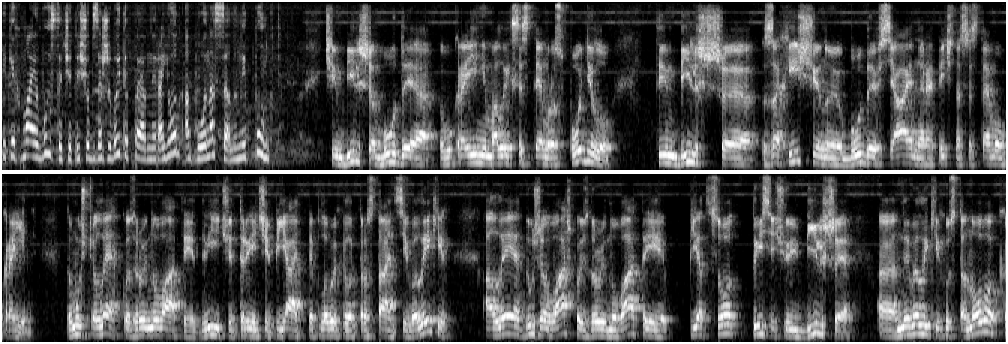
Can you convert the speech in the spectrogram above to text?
яких має вистачити, щоб заживити певний район або населений пункт. Чим більше буде в Україні малих систем розподілу, тим більш захищеною буде вся енергетична система України. Тому що легко зруйнувати дві чи три чи п'ять теплових електростанцій великих, але дуже важко зруйнувати 500 тисяч і більше е, невеликих установок,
